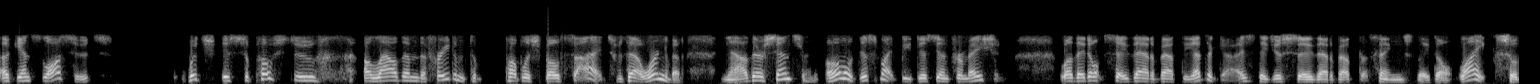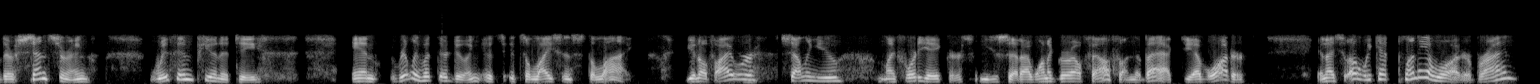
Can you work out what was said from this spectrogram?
against lawsuits, which is supposed to allow them the freedom to publish both sides without worrying about it. Now they're censoring. Oh, this might be disinformation. Well, they don't say that about the other guys. They just say that about the things they don't like. So they're censoring with impunity. And really, what they're doing it's it's a license to lie. You know, if I were selling you my 40 acres and you said I want to grow alfalfa on the back, do you have water? And I said, Oh, we got plenty of water, Brian.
